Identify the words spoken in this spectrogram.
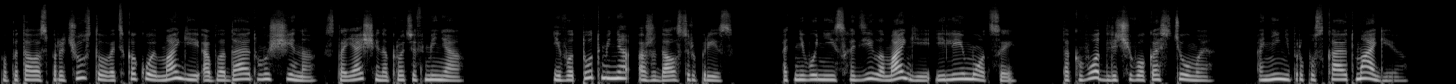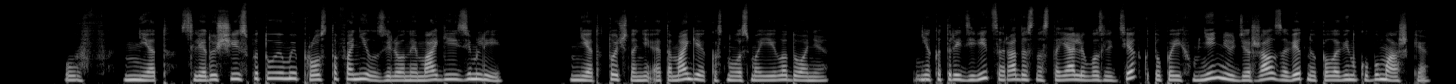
попыталась прочувствовать, какой магией обладает мужчина, стоящий напротив меня. И вот тут меня ожидал сюрприз. От него не исходило магии или эмоций. Так вот для чего костюмы. Они не пропускают магию. Уф, нет, следующий испытуемый просто фанил зеленой магией Земли. Нет, точно не эта магия коснулась моей ладони. Некоторые девицы радостно стояли возле тех, кто, по их мнению, держал заветную половинку бумажки.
